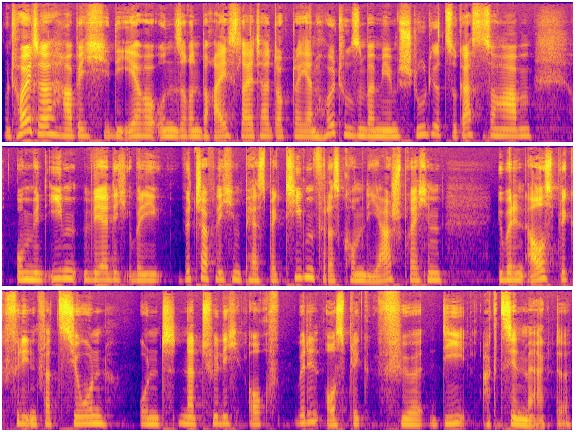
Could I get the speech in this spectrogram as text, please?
Und heute habe ich die Ehre, unseren Bereichsleiter Dr. Jan Holthusen bei mir im Studio zu Gast zu haben. Und mit ihm werde ich über die wirtschaftlichen Perspektiven für das kommende Jahr sprechen, über den Ausblick für die Inflation und natürlich auch über den Ausblick für die Aktienmärkte.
